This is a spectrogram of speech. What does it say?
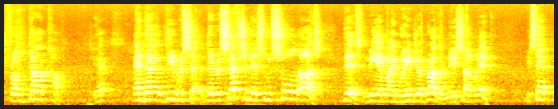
from Dhaka. Yeah? And the, the, rece the receptionist who sold us this, me and my Rohingya brother, Nay San Lwin, He said,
